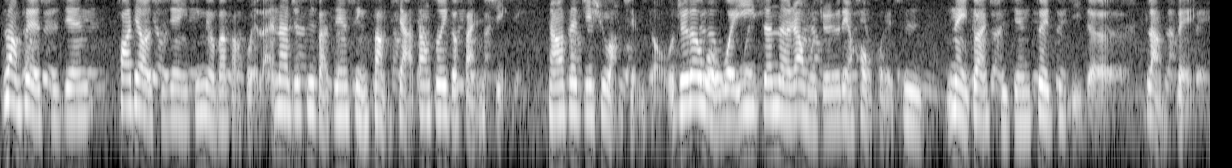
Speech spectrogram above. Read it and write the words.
浪费的时间。花掉的时间已经没有办法回来，那就是把这件事情放下，当做一个反省，然后再继续往前走。我觉得我唯一真的让我觉得有点后悔是那段时间对自己的浪费。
